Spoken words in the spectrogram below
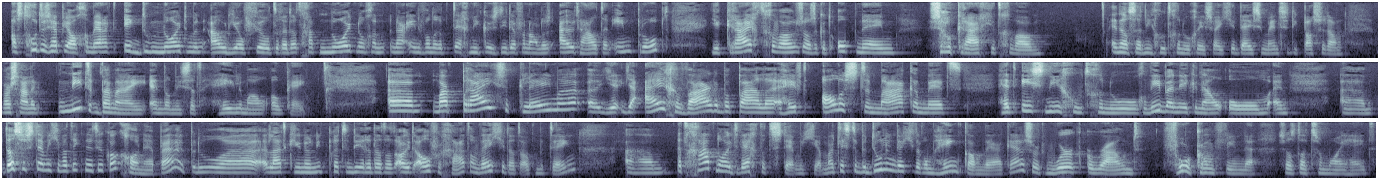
Als het goed is, heb je al gemerkt, ik doe nooit mijn audio filteren. Dat gaat nooit nog een, naar een of andere technicus die er van alles uithaalt en inpropt. Je krijgt gewoon, zoals ik het opneem, zo krijg je het gewoon. En als dat niet goed genoeg is, weet je, deze mensen die passen dan waarschijnlijk niet bij mij. En dan is dat helemaal oké. Um, maar prijzen claimen, uh, je, je eigen waarde bepalen, heeft alles te maken met het is niet goed genoeg. Wie ben ik nou om? En um, dat is een stemmetje wat ik natuurlijk ook gewoon heb. Hè? Ik bedoel, uh, laat ik hier nog niet pretenderen dat het ooit overgaat. Dan weet je dat ook meteen. Um, het gaat nooit weg, dat stemmetje. Maar het is de bedoeling dat je eromheen kan werken. Hè? Een soort workaround voor kan vinden, zoals dat zo mooi heet.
